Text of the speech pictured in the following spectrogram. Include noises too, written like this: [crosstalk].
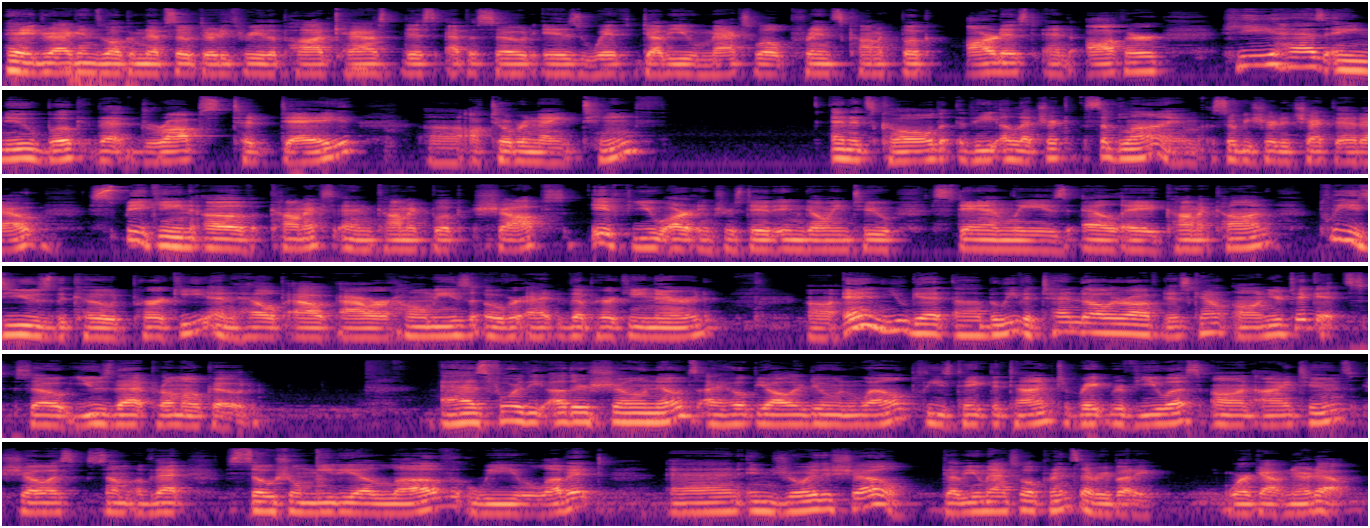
Hey, Dragons, welcome to episode 33 of the podcast. This episode is with W. Maxwell Prince, comic book artist and author. He has a new book that drops today, uh, October 19th, and it's called The Electric Sublime. So be sure to check that out. Speaking of comics and comic book shops, if you are interested in going to Stan Lee's LA Comic Con, please use the code PERKY and help out our homies over at The Perky Nerd. Uh, and you get, uh, believe a $10 off discount on your tickets. So use that promo code. As for the other show notes, I hope y'all are doing well. Please take the time to rate review us on iTunes. Show us some of that social media love. We love it. And enjoy the show. W. Maxwell Prince, everybody. Work out, nerd out.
